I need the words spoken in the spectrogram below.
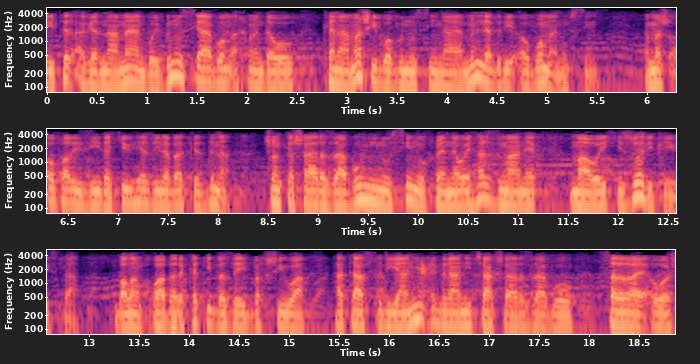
ئیتر ئەگەر نامەیان بۆی بنووسیایە بۆم ئەخوێندەوە و کە نامەشی بۆ بنووسینایە من لەبری ئەو بۆم ئەنووسین. ئەمەش ئەوپەڕی زیرەکی و هێزی لەبەرکردنە. چونکە شارەزابوونی نووسین و خوێندنەوەی هەر زمانێک ماوەیەکی زۆری پێویستە، بەڵام خوا بەرەکەتی بە زەید بەخشیوە هەتا سریانی عیبرانی چاک شارەزا بووە و سەرەڕای ئەوەش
